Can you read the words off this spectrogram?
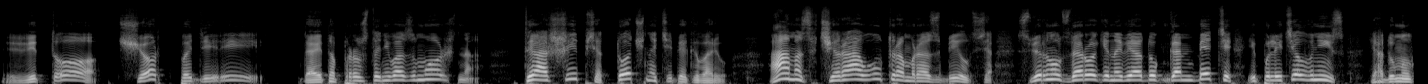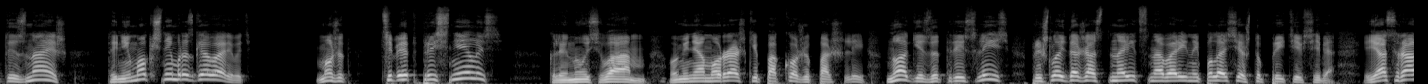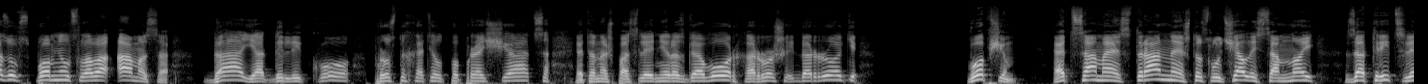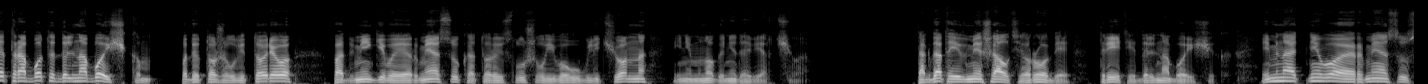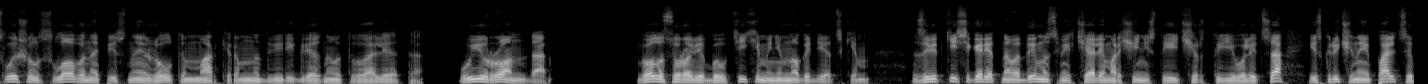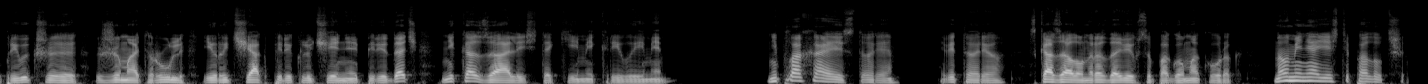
«Вито, черт подери! Да это просто невозможно! Ты ошибся, точно тебе говорю!» Амос вчера утром разбился, свернул с дороги на виадук Гамбетти и полетел вниз. Я думал, ты знаешь, ты не мог с ним разговаривать. Может, тебе это приснилось? Клянусь вам, у меня мурашки по коже пошли, ноги затряслись, пришлось даже остановиться на аварийной полосе, чтобы прийти в себя. Я сразу вспомнил слова Амоса. «Да, я далеко, просто хотел попрощаться. Это наш последний разговор, хорошей дороги». В общем, это самое странное, что случалось со мной за 30 лет работы дальнобойщиком, подытожил Виторио, подмигивая Эрмесу, который слушал его увлеченно и немного недоверчиво. Тогда-то и вмешался Робби, третий дальнобойщик. Именно от него Эрмес услышал слово, написанное желтым маркером на двери грязного туалета. «Уиронда». Голос у Робби был тихим и немного детским — Завитки сигаретного дыма смягчали морщинистые черты его лица, и пальцы, привыкшие сжимать руль и рычаг переключения передач, не казались такими кривыми. «Неплохая история, Виторио», — сказал он, раздавив сапогом окурок. «Но у меня есть и получше.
